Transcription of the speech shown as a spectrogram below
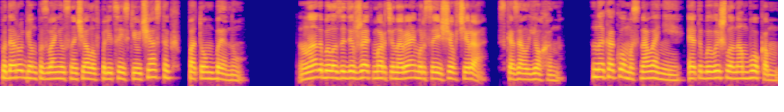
По дороге он позвонил сначала в полицейский участок, потом Бену. «Надо было задержать Мартина Раймерса еще вчера», — сказал Йохан. На каком основании? Это бы вышло нам боком.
